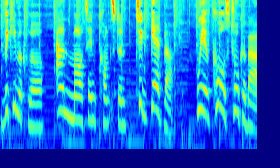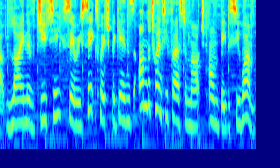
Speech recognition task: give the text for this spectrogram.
Vicky McClure, and Martin Compston together. We, of course, talk about Line of Duty Series 6, which begins on the 21st of March on BBC One.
